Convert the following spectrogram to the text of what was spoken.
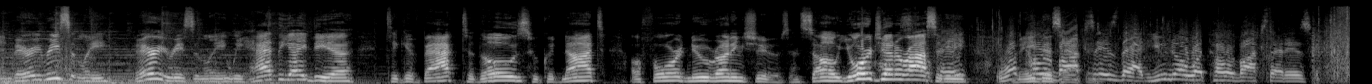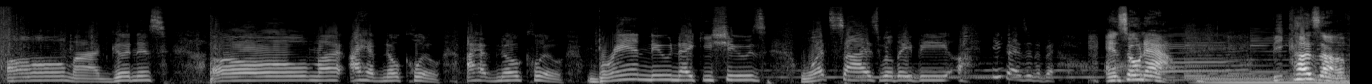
And very recently, very recently, we had the idea to give back to those who could not afford new running shoes. And so your generosity okay. what made color this box happen. is that? You know what color box that is. Oh my goodness. Oh my, I have no clue. I have no clue. Brand new Nike shoes. What size will they be? Oh, you guys are the best. And so now, because of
